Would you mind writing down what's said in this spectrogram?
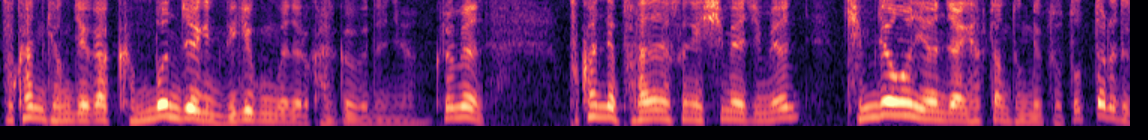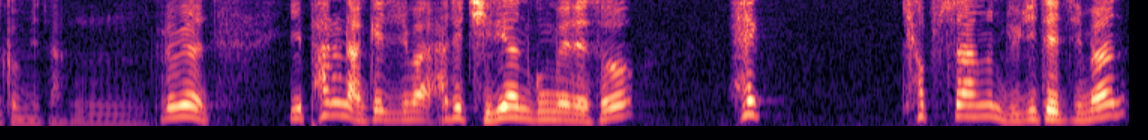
북한 경제가 근본적인 위기 국면으로 갈 거거든요. 그러면 북한 내 불안정성이 심해지면 김정은 위원장의 협상 동력도 또 떨어질 겁니다. 음, 그러면 이 판은 안 깨지지만 아주 지리한 국면에서 핵 협상은 유지되지만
